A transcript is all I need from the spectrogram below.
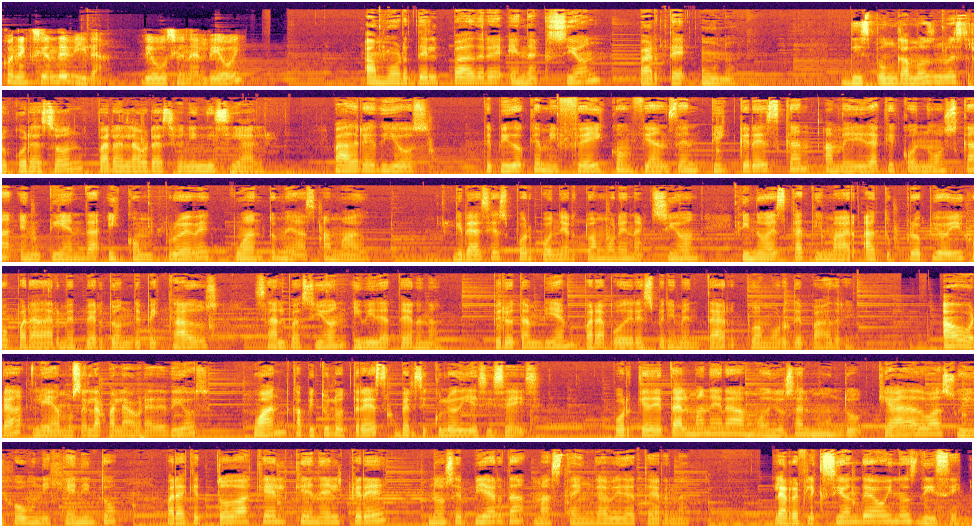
Conexión de vida, devocional de hoy. Amor del Padre en acción, parte 1. Dispongamos nuestro corazón para la oración inicial. Padre Dios, te pido que mi fe y confianza en ti crezcan a medida que conozca, entienda y compruebe cuánto me has amado. Gracias por poner tu amor en acción y no escatimar a tu propio Hijo para darme perdón de pecados, salvación y vida eterna, pero también para poder experimentar tu amor de Padre. Ahora leamos la palabra de Dios. Juan capítulo 3 versículo 16. Porque de tal manera amó Dios al mundo que ha dado a su Hijo unigénito para que todo aquel que en Él cree no se pierda, mas tenga vida eterna. La reflexión de hoy nos dice,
